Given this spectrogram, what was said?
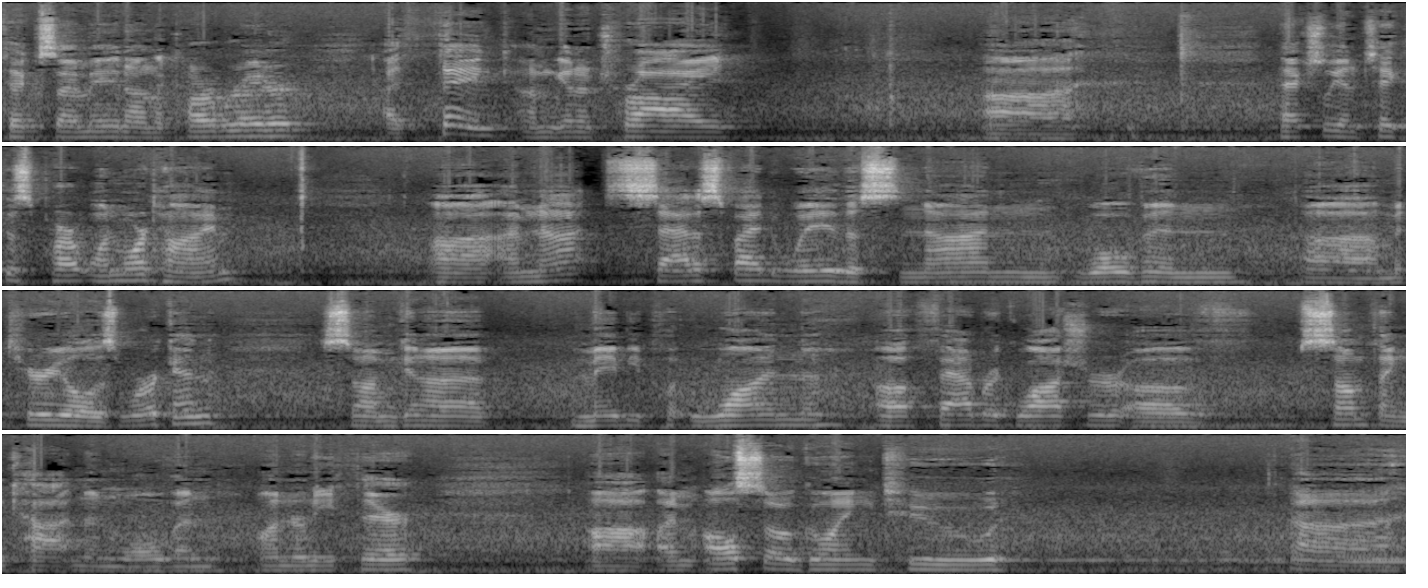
fix I made on the carburetor, I think I'm going to try. Uh, actually, going to take this apart one more time. Uh, I'm not satisfied the way this non-woven uh, material is working, so I'm gonna maybe put one uh, fabric washer of something cotton and woven underneath there. Uh, I'm also going to uh,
